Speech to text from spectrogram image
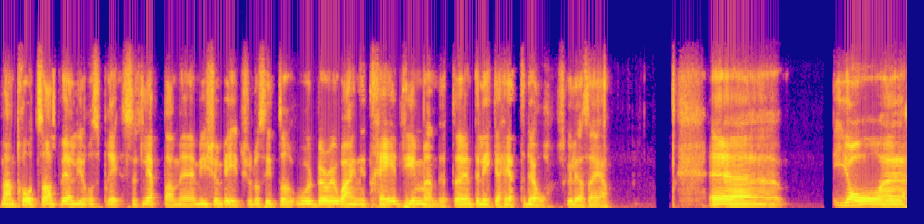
man trots allt väljer att släppa med Mission Beach och då sitter Woodbury Wine i tredje invändigt. Det är inte lika hett då skulle jag säga. Ehm, Ja, eh,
